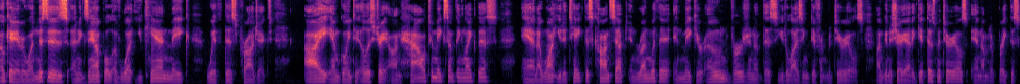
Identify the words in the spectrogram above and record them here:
Okay, everyone, this is an example of what you can make with this project. I am going to illustrate on how to make something like this, and I want you to take this concept and run with it and make your own version of this utilizing different materials. I'm going to show you how to get those materials, and I'm going to break this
